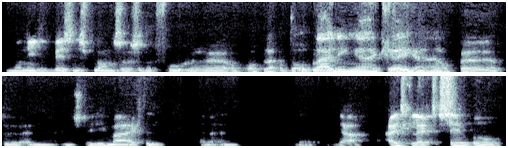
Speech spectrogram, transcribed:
Maar niet het businessplan zoals we dat vroeger op, op, de opleiding kregen, hè, op, op de, in, in de studie, maar echt een, een, een ja, uitgelegd simpel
